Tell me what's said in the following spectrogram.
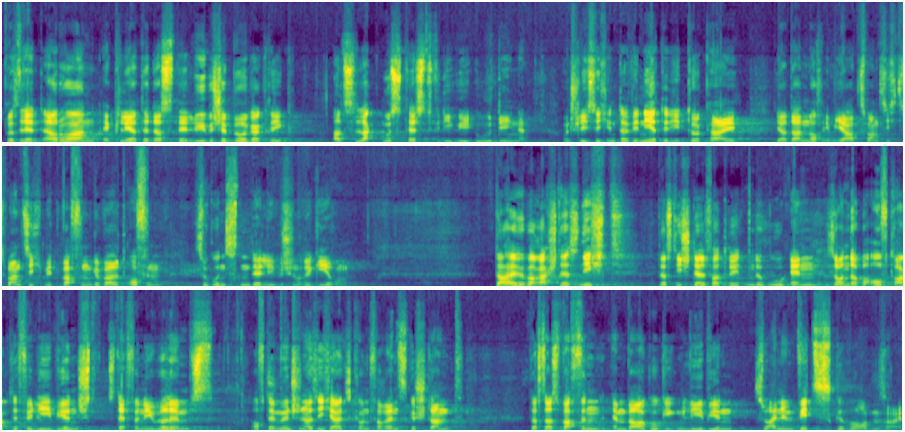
Präsident Erdogan erklärte, dass der libysche Bürgerkrieg als Lackmustest für die EU diene. Und schließlich intervenierte die Türkei ja dann noch im Jahr 2020 mit Waffengewalt offen zugunsten der libyschen Regierung. Daher überraschte es nicht, dass die stellvertretende UN-Sonderbeauftragte für Libyen, Stephanie Williams, auf der Münchner Sicherheitskonferenz gestand, dass das Waffenembargo gegen Libyen zu einem Witz geworden sei.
